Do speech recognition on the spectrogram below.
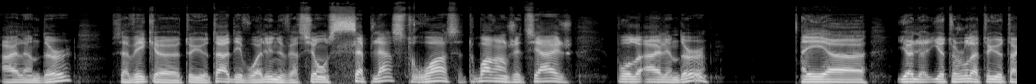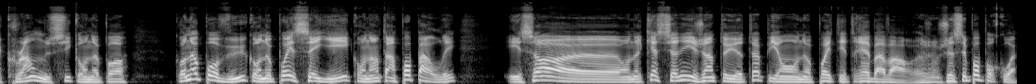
Highlander. Vous savez que Toyota a dévoilé une version 7 places, trois, trois rangées de sièges pour le Highlander. Et il y, a toujours la Toyota Crown aussi qu'on n'a pas qu'on n'a pas vu, qu'on n'a pas essayé, qu'on n'entend pas parler. Et ça, euh, on a questionné les gens de Toyota, puis on n'a pas été très bavard. Je ne sais pas pourquoi.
